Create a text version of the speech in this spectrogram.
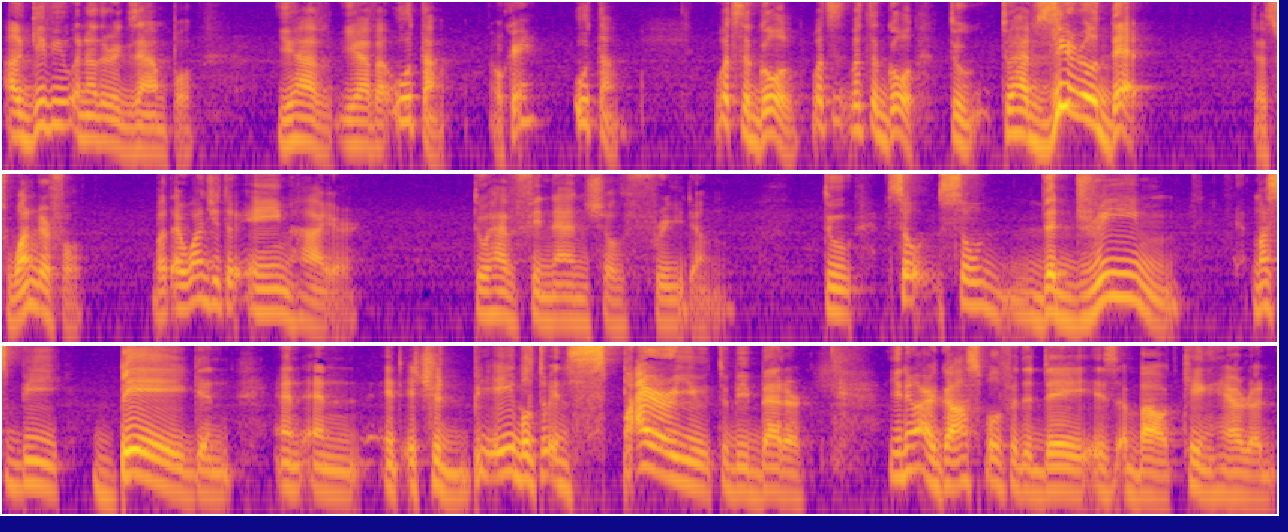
I'll give you another example. You have you have a utang, okay? Utang. What's the goal? What's, what's the goal? To, to have zero debt. That's wonderful. But I want you to aim higher, to have financial freedom to so so the dream must be big and and and it, it should be able to inspire you to be better. You know our gospel for the day is about king herod.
